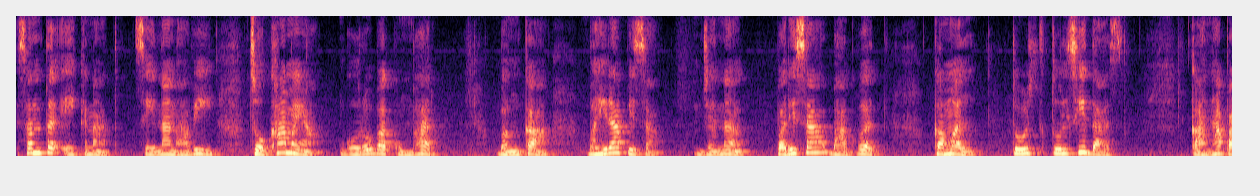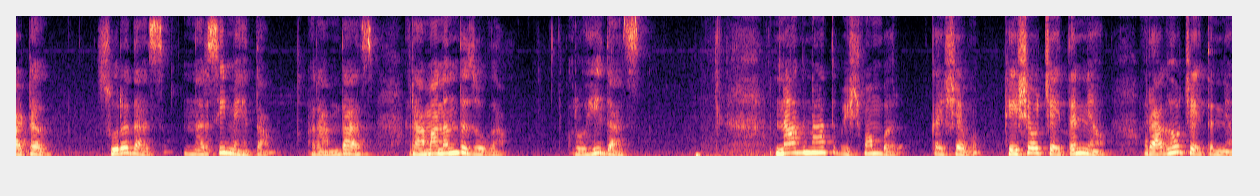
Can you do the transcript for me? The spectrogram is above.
संत एकनाथ सेना नावी चोखामया गोरोबा कुंभार बंका बहिरापिसा जनक परिसा भागवत कमल तुळ तुलसीदास कान्हा पाठक सुरदास नरसी मेहता रामदास रामानंद जोगा रोहिदास नागनाथ विश्वंभर कैशव केशव चैतन्य राघव चैतन्य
